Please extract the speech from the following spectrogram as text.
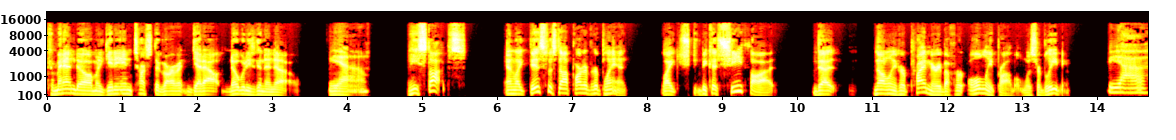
commando, I'm going to get in, touch the garment and get out. Nobody's going to know. Yeah. And he stops. And like this was not part of her plan. Like she, because she thought that not only her primary, but her only problem was her bleeding. Yeah.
